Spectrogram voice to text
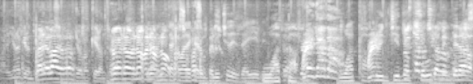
Vale, yo no quiero entrar. Vale, vale, vale. Yo no quiero entrar. No, no, no, no, no. acaba paso, de caer paso, un peluche desde ahí. What the fuck? What the fuck? No entiendo absolutamente nada.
